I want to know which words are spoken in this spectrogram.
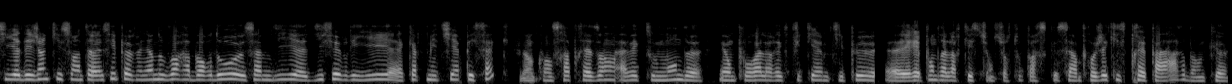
S'il y a des gens qui sont intéressés, ils peuvent venir nous voir à Bordeaux euh, samedi 10 euh, février à Cap Métier à Pessac. Donc on sera présent avec tout le monde euh, et on pourra leur expliquer un petit peu et répondre à leurs questions, surtout parce que c'est un projet qui se prépare. Donc il ne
